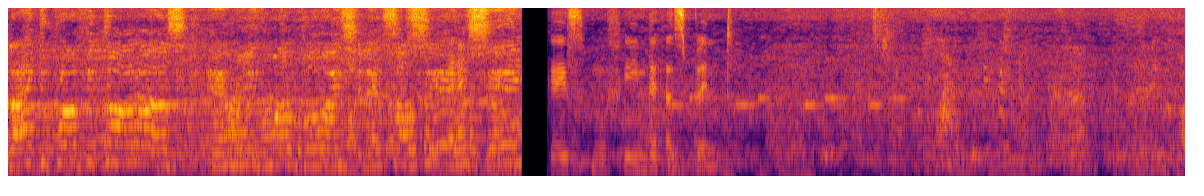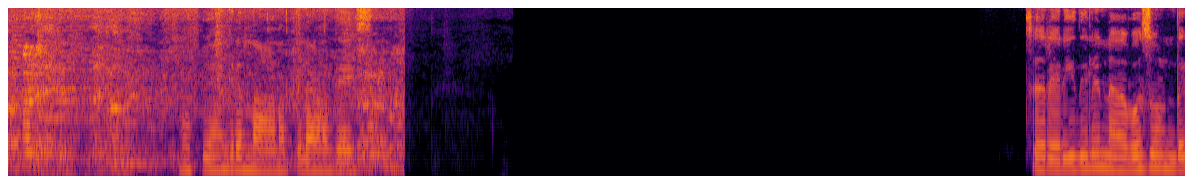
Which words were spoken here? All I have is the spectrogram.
Like the Prophet taught us. And with one voice, let's all say, say. and the husband. മുഫി ഭയങ്കര നാണത്തിലാണ് ഗൈസ് ചെറിയ രീതിയിൽ നെർവസും ഉണ്ട്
